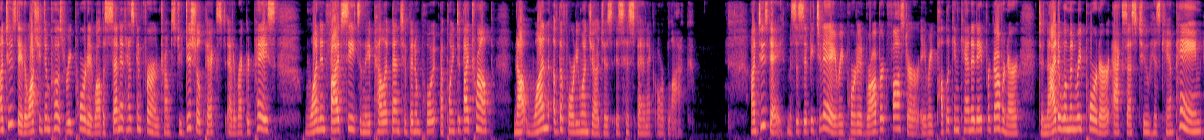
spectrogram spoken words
On Tuesday, the Washington Post reported while the Senate has confirmed Trump's judicial picks at a record pace, one in five seats in the appellate bench have been appointed by Trump. Not one of the 41 judges is Hispanic or black. On Tuesday, Mississippi Today reported Robert Foster, a Republican candidate for governor, denied a woman reporter access to his campaign,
